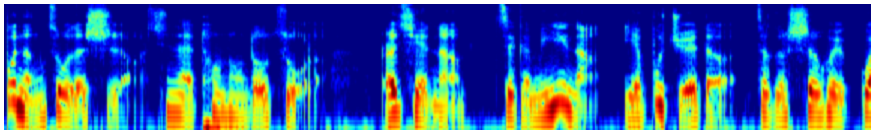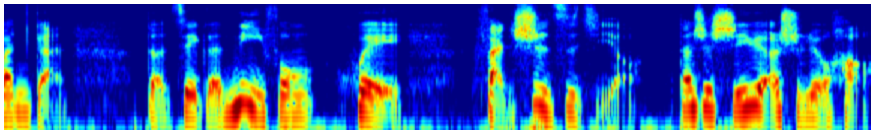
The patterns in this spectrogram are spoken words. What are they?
不能做的事哦，现在通通都做了。而且呢，这个民进党也不觉得这个社会观感的这个逆风会反噬自己哦。但是十一月二十六号，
